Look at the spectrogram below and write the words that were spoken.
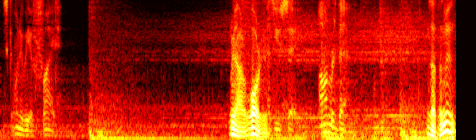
It's going to be a fight. We are warriors. As you say, onward then. Exatamente.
